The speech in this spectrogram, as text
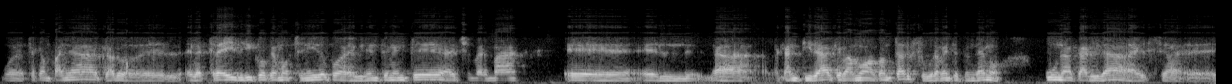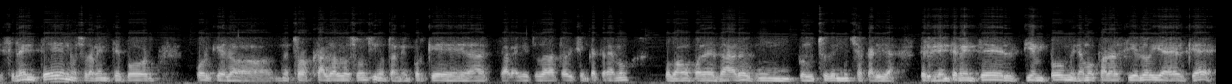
Bueno, esta campaña, claro, el, estrés hídrico que hemos tenido, pues evidentemente ha hecho mermar eh, la, cantidad que vamos a contar. Seguramente tendremos una calidad eh, excelente, no solamente por porque los- nuestros caldos lo son, sino también porque a través de toda la tradición que tenemos, pues vamos a poder dar un producto de mucha calidad. Pero evidentemente el tiempo miramos para el cielo y es el que es.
